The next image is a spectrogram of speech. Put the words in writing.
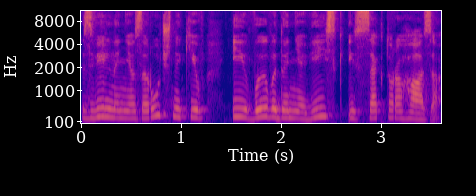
звільнення заручників і виведення військ із сектора Газа.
